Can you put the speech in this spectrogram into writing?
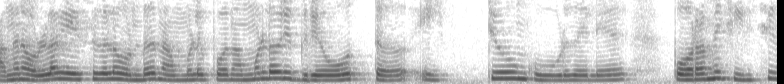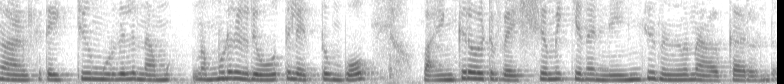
അങ്ങനെ ഉള്ള കേസുകളുണ്ട്. നമ്മളിപ്പോൾ നമ്മളുടെ ഒരു ഗ്രോത്ത് ഏറ്റവും കൂടുതൽ പുറമെ ചിരിച്ച് കാണിച്ചിട്ട് ഏറ്റവും കൂടുതൽ നമുക്ക് നമ്മുടെ എത്തുമ്പോൾ ഭയങ്കരമായിട്ട് വിഷമിക്കുന്ന നെഞ്ച് നീറുന്ന ആൾക്കാരുണ്ട്.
